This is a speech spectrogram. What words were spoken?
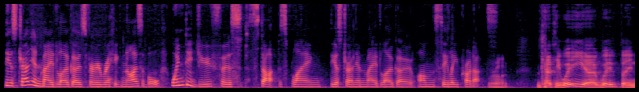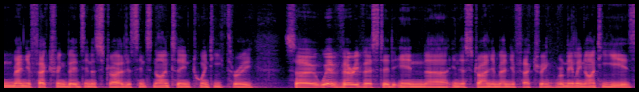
The Australian-made logo is very recognisable. When did you first start displaying the Australian-made logo on Sealy products? Right. Well, Kathy, we, uh, we've been manufacturing beds in Australia since 1923. So we're very vested in, uh, in Australian manufacturing. We're nearly 90 years.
